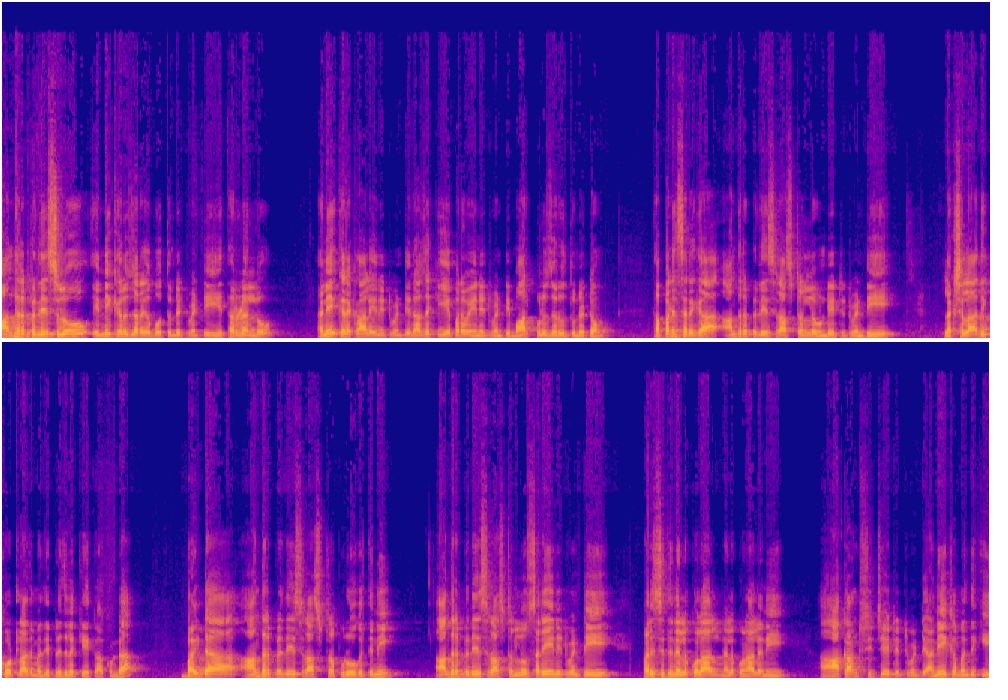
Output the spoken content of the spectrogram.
ఆంధ్రప్రదేశ్లో ఎన్నికలు జరగబోతున్నటువంటి తరుణంలో అనేక రకాలైనటువంటి రాజకీయపరమైనటువంటి మార్పులు జరుగుతుండటం తప్పనిసరిగా ఆంధ్రప్రదేశ్ రాష్ట్రంలో ఉండేటటువంటి లక్షలాది కోట్లాది మంది ప్రజలకే కాకుండా బయట ఆంధ్రప్రదేశ్ రాష్ట్ర పురోగతిని ఆంధ్రప్రదేశ్ రాష్ట్రంలో సరైనటువంటి పరిస్థితి నెలకొలా నెలకొనాలని ఆకాంక్షించేటటువంటి అనేక మందికి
